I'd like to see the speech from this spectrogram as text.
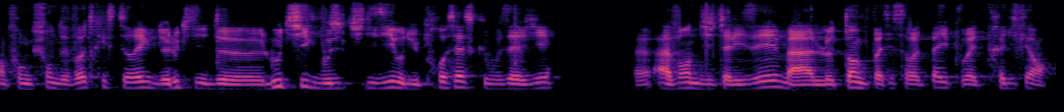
en fonction de votre historique, de l'outil que vous utilisiez ou du process que vous aviez euh, avant de digitaliser, bah, le temps que vous passez sur votre paye pouvait être très différent.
